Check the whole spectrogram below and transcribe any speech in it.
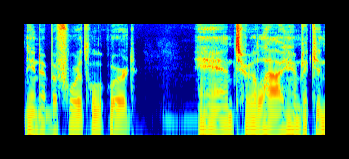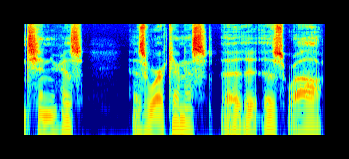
you know, before the Lord, and to allow Him to continue His His work in us uh, as well.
